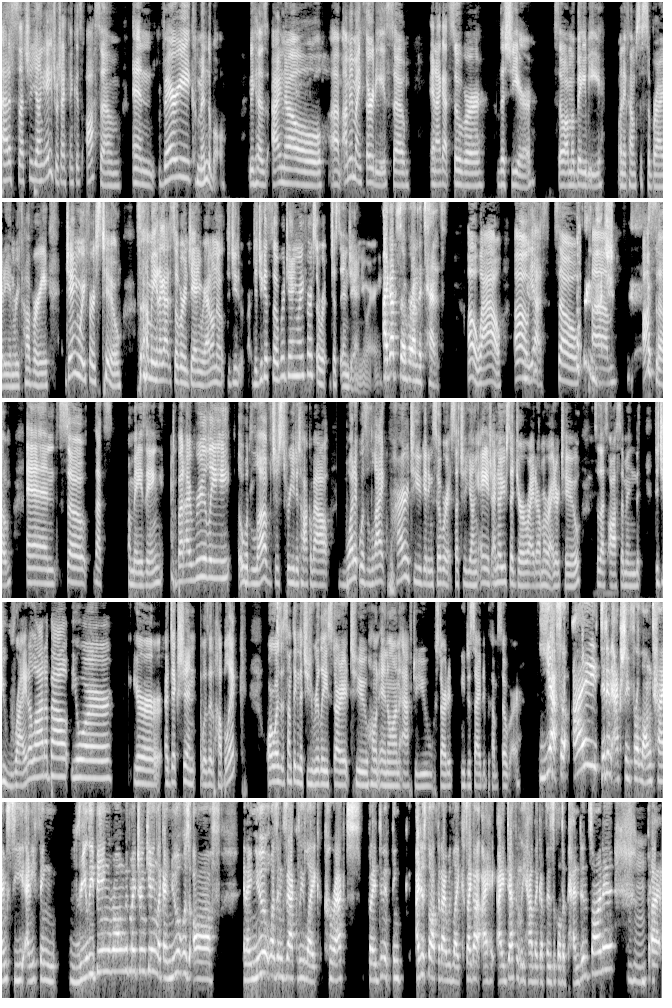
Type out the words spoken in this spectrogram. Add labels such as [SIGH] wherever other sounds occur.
at a, such a young age, which I think is awesome and very commendable because I know um, I'm in my 30s, so and I got sober this year, so I'm a baby when it comes to sobriety and recovery. January 1st too. [LAUGHS] So I mean, I got sober in January. I don't know. Did you did you get sober January 1st or just in January? I got sober on the 10th. Oh wow. Oh [LAUGHS] yes. So um, awesome. And so that's amazing. But I really would love just for you to talk about what it was like prior to you getting sober at such a young age. I know you said you're a writer. I'm a writer too. So that's awesome. And did you write a lot about your your addiction? Was it public? Or was it something that you really started to hone in on after you started you decided to become sober? Yeah, so I didn't actually for a long time see anything really being wrong with my drinking. Like I knew it was off and I knew it wasn't exactly like correct, but I didn't think I just thought that I would like because I got I I definitely had like a physical dependence on it, mm-hmm. but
